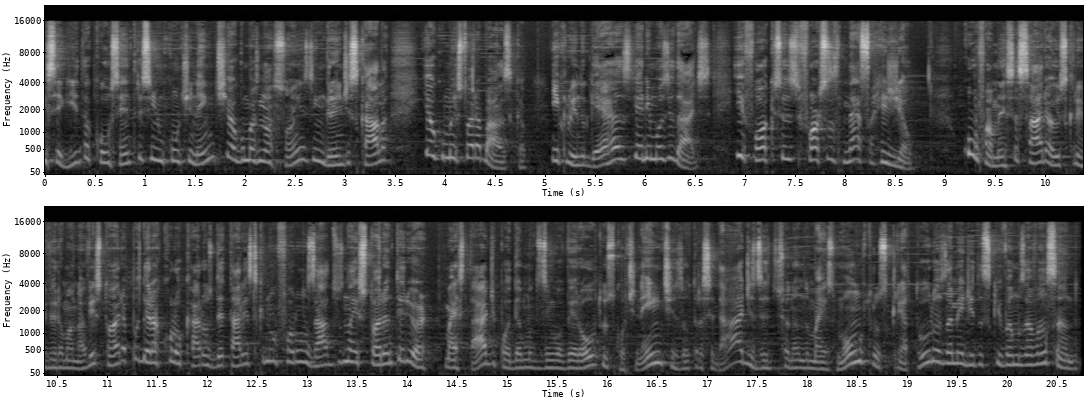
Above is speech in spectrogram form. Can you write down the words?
Em seguida, concentre-se em um continente e algumas nações em grande escala e alguma história básica, incluindo guerras e animosidades, e foque seus esforços nessa região. Conforme necessário, ao escrever uma nova história, poderá colocar os detalhes que não foram usados na história anterior. Mais tarde, podemos desenvolver outros continentes, outras cidades, adicionando mais monstros, criaturas à medida que vamos avançando.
